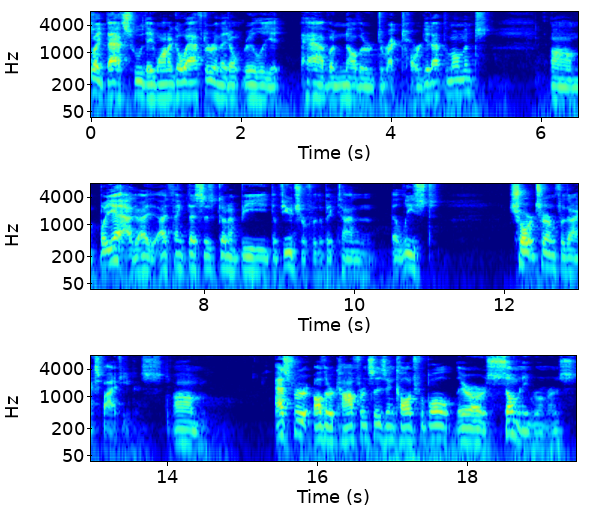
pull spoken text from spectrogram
like that's who they want to go after, and they don't really have another direct target at the moment. Um, but yeah, I, I think this is going to be the future for the Big Ten, at least short term for the next five years. Um, as for other conferences in college football, there are so many rumors.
